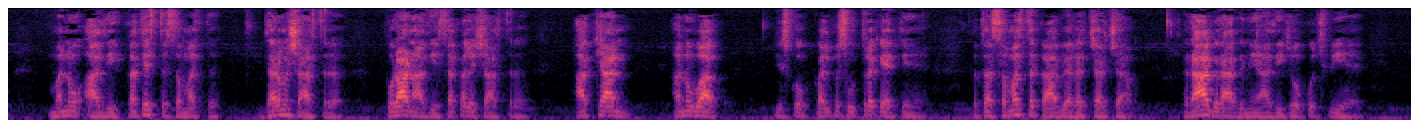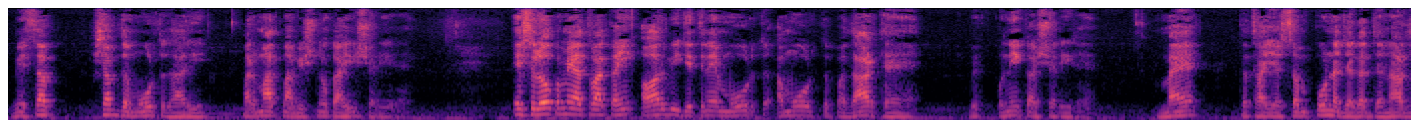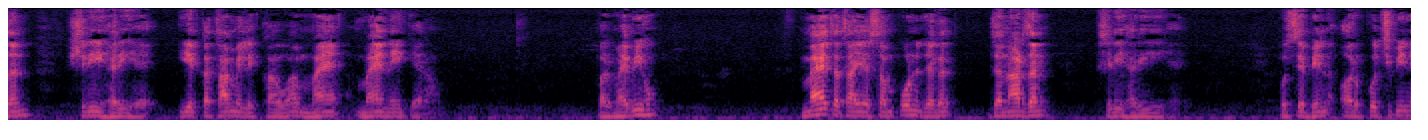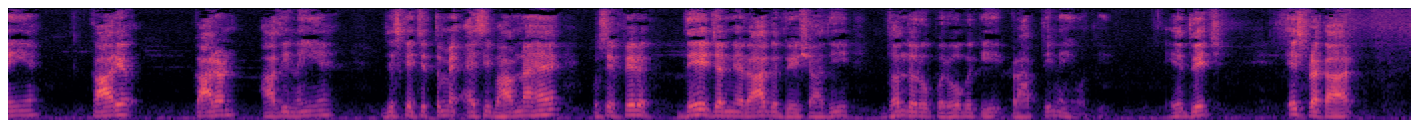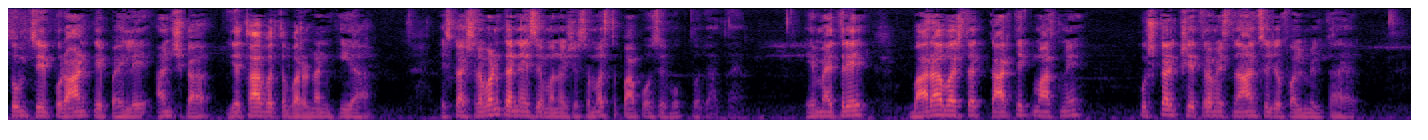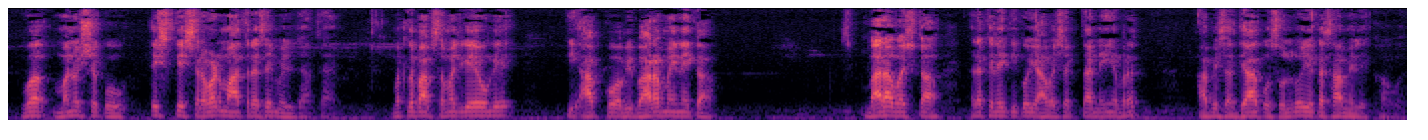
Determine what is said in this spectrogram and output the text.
मनु आदि कथिस्थ समस्त धर्मशास्त्र, पुराण आदि सकल शास्त्र, आख्यान, अनुवाक, जिसको कल्पसूत्र कहते हैं, तथा समस्त काव्य चर्चा राग रागनी आदि जो कुछ भी है, वे सब शब्द मूर्तधारी परमात्मा विष्णु का ही शरीर है। इस लोक में अथवा कहीं और भी जितने मूर्त, अमूर्त पदार्थ हैं, वे उन्हीं का शरीर है। मैं तथा यह संपूर्ण जगत जनार्दन श्री हरि है। ये कथा में लिखा हुआ मैं मैं नहीं कह रहा हूँ, पर मैं भी हूँ। मैं तथा यह संपूर्ण जगत जनार्दन श्री हरि है। उससे भिन्न और कुछ भी नहीं है। कार्य, कारण आदि नहीं है। जिसके चित्त में ऐसी भावना है, उसे फिर देहजन्य राग द्वेष आदि, द्वंद्व रूप रोग की प्राप्ति नहीं होती। हे द्विज, इस प्रकार तुमसे पुराण के पहले अंश का यथावत वर्णन किया। इसका श्रवण करने से मनुष्य समस्त पापों से मुक्त हो जाता है। हे मैत्रेय, बारह वर्ष तक कार्तिक मास में पुष्कर क्षेत्र में स्नान से जो फल मिलता है वह मनुष्य को इसके श्रवण मात्र से मिल जाता है। मतलब आप समझ गए होंगे कि आपको अभी बारह महीने का, बारह वर्ष का रखने की कोई आवश्यकता नहीं है व्रत। आप इस अध्याय को सुन लो, ये कथा में लिखा हुआ है।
